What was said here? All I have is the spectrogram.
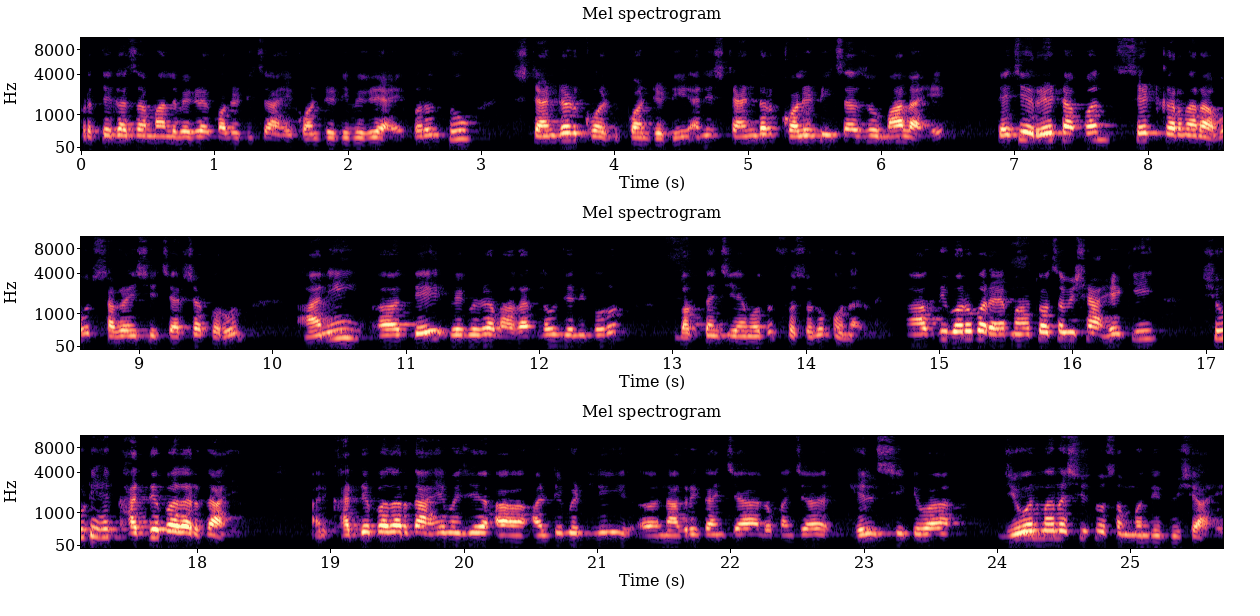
प्रत्येकाचा माल वेगळ्या क्वालिटीचा आहे क्वांटिटी वेगळी आहे परंतु स्टँडर्ड क्वांटिटी आणि स्टँडर्ड क्वालिटीचा जो माल आहे त्याचे रेट आपण सेट करणार आहोत सगळ्यांशी चर्चा करून. आणि ते वेगवेगळ्या भागात लावून जेणेकरून भक्तांची यामधून फसवणूक होणार नाही. अगदी बरोबर आहे. महत्त्वाचा विषय आहे की शेवटी हे खाद्यपदार्थ आहे. आणि खाद्यपदार्थ आहे म्हणजे अल्टिमेटली नागरिकांच्या लोकांच्या हेल्थशी किंवा जीवनमानाशी तो संबंधित विषय आहे.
